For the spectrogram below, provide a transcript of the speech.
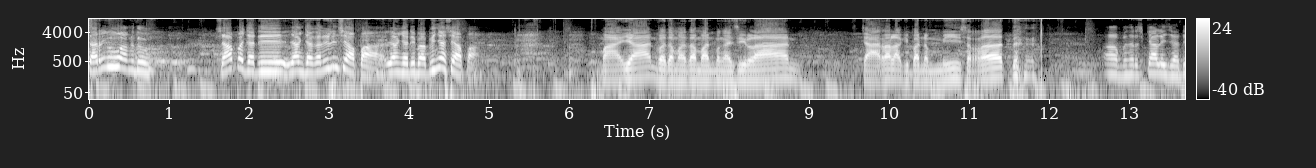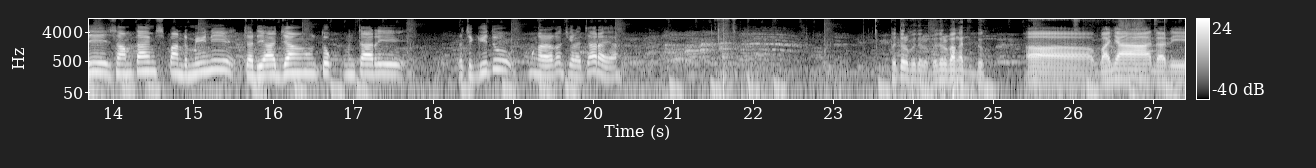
Cari uang tuh. Siapa jadi yang jaga lilin siapa? Yang jadi babinya siapa? Mayan buat teman-teman penghasilan acara lagi pandemi seret Ah, benar sekali. Jadi sometimes pandemi ini jadi ajang untuk mencari rezeki itu menghalalkan segala cara ya. betul betul betul banget itu Eh, banyak dari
